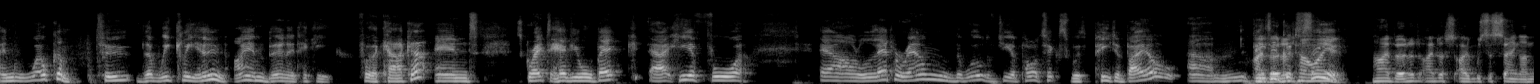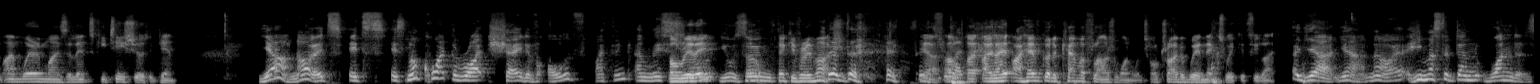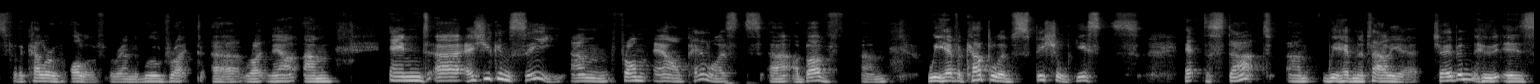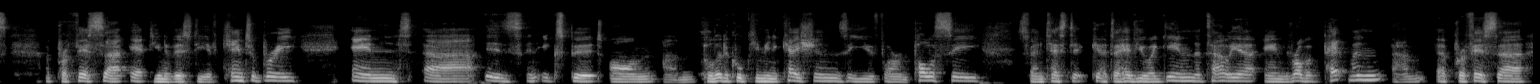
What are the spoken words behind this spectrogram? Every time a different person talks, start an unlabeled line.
and welcome to the Weekly Hoon. I am Bernard Hickey for the Kaka, and it's great to have you all back uh, here for our lap around the world of geopolitics with Peter Bale.
Um, Peter, Hi, Bernard. How are you? you? Hi, Bernard. I just I was just saying I'm I'm wearing my Zelensky T-shirt again.
Yeah, no, it's it's it's not quite the right shade of olive, I think, unless
oh really
your, your Zoom.
Oh, thank you very much. yeah, right. I, I, I, have got a camouflage one, which I'll try to wear next week if you like.
Uh, yeah, yeah, no, he must have done wonders for the color of olive around the world right uh, right now. Um, and uh, as you can see um, from our panelists uh, above, um, we have a couple of special guests at the start. Um, we have Natalia Chaban, who is a professor at University of Canterbury and uh, is an expert on um, political communications, EU foreign policy. It's fantastic uh, to have you again, Natalia, and Robert Patman, um, a professor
